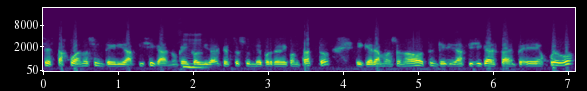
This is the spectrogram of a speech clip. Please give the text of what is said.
se está jugando su integridad física. Nunca hay que Ujú. olvidar que esto es un deporte de contacto y queramos o no, tu integridad física está en, en juego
